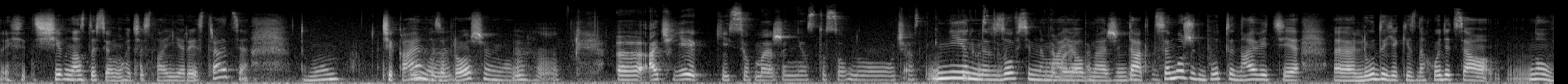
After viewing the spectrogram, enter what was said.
ще в нас до 7 числа є реєстрація. Тому чекаємо, Мгм. запрошуємо. Угу. А чи є якісь обмеження стосовно учасників? Ні, не, зовсім немає, Немає, обмежень. Так, це можуть бути навіть е, люди, які знаходяться ну,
